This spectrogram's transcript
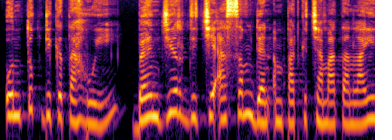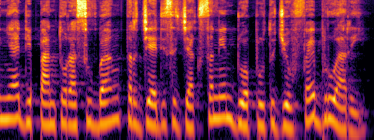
Untuk diketahui, banjir di Ciasem dan empat kecamatan lainnya di Pantura Subang terjadi sejak Senin 27 Februari.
